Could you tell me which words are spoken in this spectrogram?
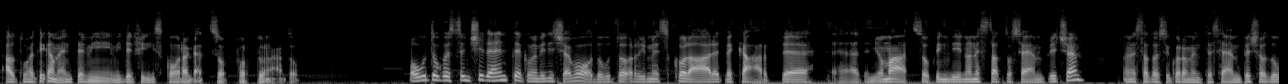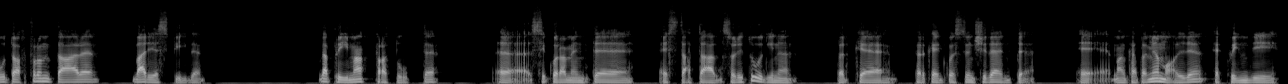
automaticamente mi, mi definisco un ragazzo fortunato. Ho avuto questo incidente, come vi dicevo, ho dovuto rimescolare le carte eh, del mio mazzo, quindi non è stato semplice, non è stato sicuramente semplice, ho dovuto affrontare varie sfide. La prima, fra tutte, eh, sicuramente è stata la solitudine, perché, perché in questo incidente è mancata mia moglie e quindi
